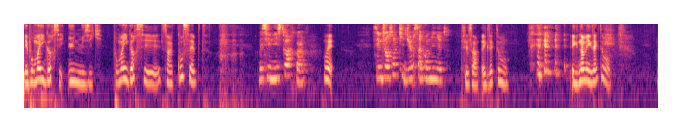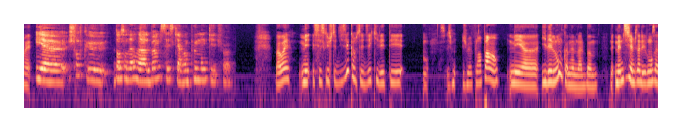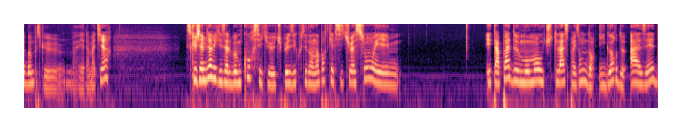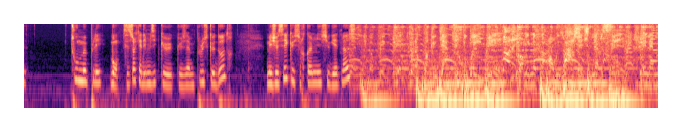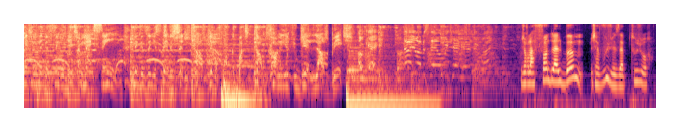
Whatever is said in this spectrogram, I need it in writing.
Mais pour moi, Igor, c'est une musique. Pour moi, Igor, c'est un concept. Mais c'est une histoire, quoi. Ouais. C'est une chanson qui dure 50 minutes. C'est ça, exactement. non, mais exactement. Ouais. Et euh, je trouve que dans son dernier album, c'est ce qui a un peu manqué, tu vois. Bah ouais, mais c'est ce que je te disais quand je te disais qu'il était. Bon, je, me plains pas, hein, mais euh, il est long quand même l'album. Même si j'aime bien les longs albums parce que bah, y a de la matière. Ce que j'aime bien avec les albums courts, c'est que tu peux les écouter dans n'importe quelle situation et et t'as pas de moment où tu te lasses. Par exemple, dans Igor de A à Z, tout me plaît. Bon, c'est sûr qu'il y a des musiques que, que j'aime plus que d'autres, mais je sais que sur Call Me If You Get Lost. Genre la fin de l'album, j'avoue, je zappe toujours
